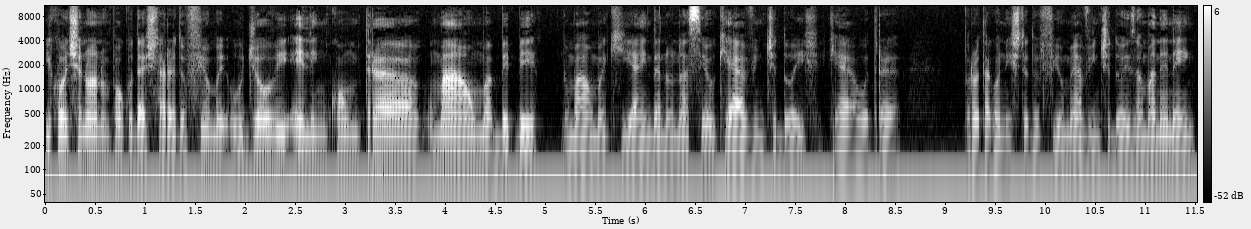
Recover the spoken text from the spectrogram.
E continuando um pouco da história do filme, o Joey ele encontra uma alma bebê, uma alma que ainda não nasceu, que é a 22, que é a outra protagonista do filme. A 22 é uma neném,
